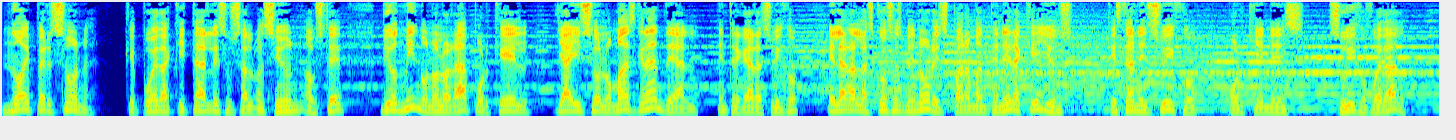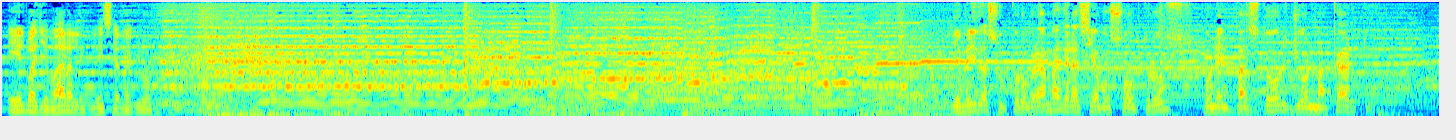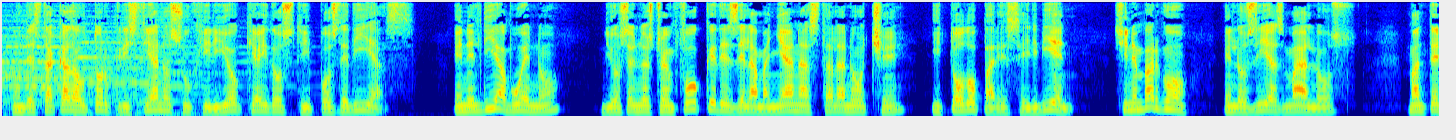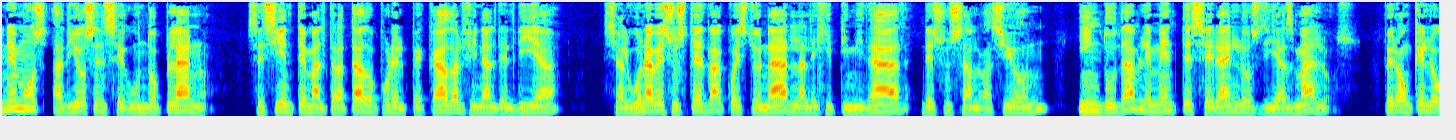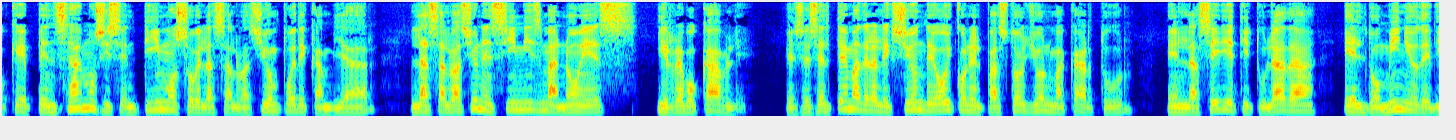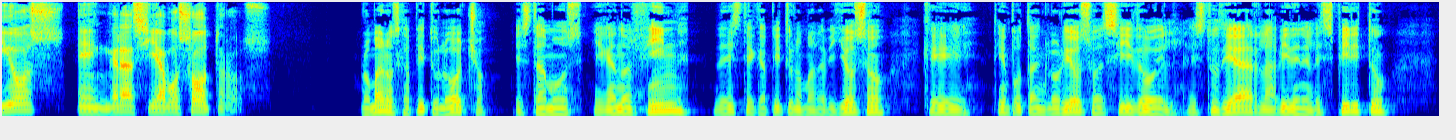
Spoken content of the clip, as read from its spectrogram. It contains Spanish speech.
No hay persona que pueda quitarle su salvación a usted. Dios mismo no lo hará porque Él ya hizo lo más grande al entregar a su Hijo. Él hará las cosas menores para mantener a aquellos que están en su Hijo por quienes su Hijo fue dado. Él va a llevar a la iglesia a la gloria. Bienvenido a su programa Gracias a vosotros con el pastor John MacArthur. Un destacado autor cristiano sugirió que hay dos tipos de días. En el día bueno, Dios es nuestro enfoque desde la mañana hasta la noche y todo parece ir bien. Sin embargo, en los días malos, mantenemos a Dios en segundo plano. Se siente maltratado por el pecado al final del día. Si alguna vez usted va a cuestionar la legitimidad de su salvación, indudablemente será en los días malos. Pero aunque lo que pensamos y sentimos sobre la salvación puede cambiar, la salvación en sí misma no es irrevocable. Ese es el tema de la lección de hoy con el pastor John MacArthur en la serie titulada El dominio de Dios en gracia a vosotros. Romanos capítulo 8. Estamos llegando al fin de este capítulo maravilloso. Qué tiempo tan glorioso ha sido el estudiar la vida en el Espíritu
